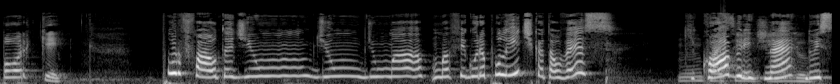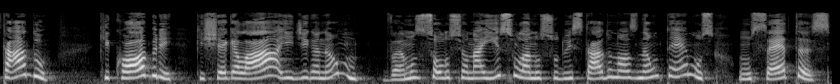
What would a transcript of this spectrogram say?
por quê? Por falta de um de um de uma, uma figura política, talvez, que hum, cobre, né, do estado, que cobre, que chega lá e diga não, Vamos solucionar isso lá no sul do estado. Nós não temos um CETAS,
